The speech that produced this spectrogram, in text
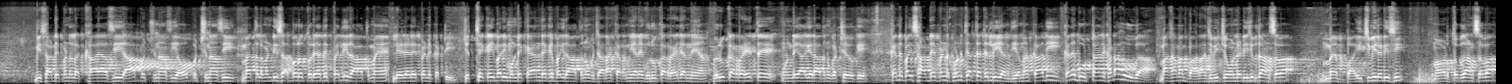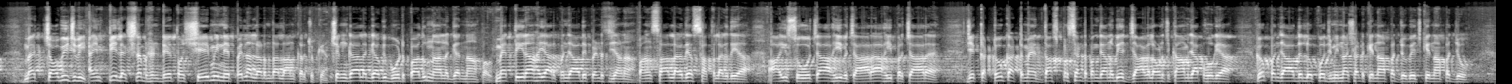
ਵੀ ਸਾਡੇ ਪਿੰਡ ਲੱਖਾ ਆਇਆ ਸੀ, ਆਹ ਪੁੱਛਣਾ ਸੀ, ਉਹ ਪੁੱਛਣਾ ਸੀ। ਮੈਂ ਤਲਵੰਡੀ ਸਾਬੋਂ ਤੁਰਿਆ ਤੇ ਪਹਿਲੀ ਰਾਤ ਮੈਂ ਲੇਲੇ ਵਾਲੇ ਪਿੰਡ ਕੱਟੀ, ਜਿੱਥੇ ਕਈ ਵਾਰੀ ਮੁੰਡੇ ਕਹਿੰਦੇ ਕਿ ਬਾਈ ਰਾਤ ਨੂੰ ਵਿਚਾਰਾਂ ਕਰਨੀਆਂ ਨੇ, ਗੁਰੂ ਘਰ ਰਹਿ ਜਾਂਦੇ ਆ। ਗੁਰੂ ਘਰ ਰਹੇ ਤੇ ਮੁੰਡੇ ਆ ਗਏ ਰਾਤ ਨੂੰ ਇਕੱਠੇ ਹੋ ਕੇ। ਕਹਿੰਦੇ ਬਾਈ ਸਾਡੇ ਪਿੰਡ ਖੁੰਡ ਚਰਚਾ ਚੱਲੀ ਜਾਂਦੀ ਆ। ਮੈਂ ਕਿਹਾ ਕਾਦੀ ਕਹਿੰਦੇ ਵੋਟਾਂ 'ਚ ਖੜਾ ਹੋਊਗਾ। ਮੈਂ ਕਿਹਾ, ਮੈਂ 12 'ਚ ਵੀ ਚੋਣ ਲੜੀ ਸੀ ਵਿਧਾਨ ਸਭਾ, ਮੈਂ 22 'ਚ ਵੀ ਲੜੀ ਸੀ। ਮੌੜ ਤੋਂ ਵਿਧਾਨ ਸਭਾ, ਮੈਂ 24 ਚ ਵੀ ਐਮਪੀ ਇਲੈਕਸ਼ਨ ਬਠਿੰਡੇ ਤੋਂ 6 ਮਹੀਨੇ ਪਹਿਲਾਂ ਲੜਨ ਦਾ ਐਲਾਨ ਕਰ ਚੁੱਕਿਆ ਚੰਗਾ ਲੱਗਿਆ ਕੋਈ ਵੋਟ ਪਾ ਦੂ, ਨਾ ਲੱਗਿਆ ਨਾ ਪਾਓ ਮੈਂ 13000 ਪੰਜਾਬ ਦੇ ਪਿੰਡ 'ਚ ਜਾਣਾ 5 ਸਾਲ ਲੱਗਦੇ ਆ 7 ਲੱਗਦੇ ਆ। ਆਹੀ ਸੋਚ ਆ, ਆਹੀ ਵਿਚਾਰ ਆ, ਆਹੀ ਪ੍ਰਚਾਰ ਹੈ। ਜੇ ਘੱਟੋ ਘੱਟ ਮੈਂ 10% ਬੰਦਿਆਂ ਨੂੰ ਵੀ ਇਹ ਜਾਗ ਲਾਉਣ 'ਚ ਕਾਮਯਾਬ ਹੋ ਗਿਆ ਕਿ ਉਹ ਪੰਜਾਬ ਦੇ ਲੋਕੋ ਜ਼ਮੀਨਾਂ ਛੱਡ ਕੇ ਨਾ ਭੱਜੋ, ਵੇਚ ਕੇ ਨਾ ਭੱਜੋ।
